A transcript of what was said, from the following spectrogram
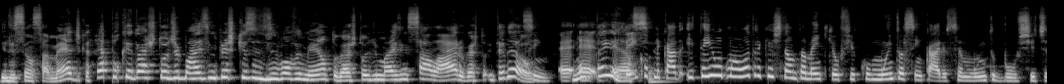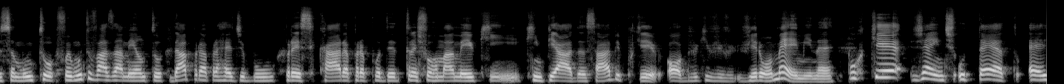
e licença médica, é porque gastou demais em pesquisa e desenvolvimento, gastou demais em salário, gastou. Entendeu? Sim, é, Não é- tem é bem essa. complicado. E tem uma outra questão também que eu fico muito assim, cara, isso é muito bullshit, isso é muito, foi muito vazamento da própria Red Bull pra esse cara pra poder transformar meio que, que em piada, sabe? Porque óbvio que vi- virou meme, né? Porque, gente, o teto é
